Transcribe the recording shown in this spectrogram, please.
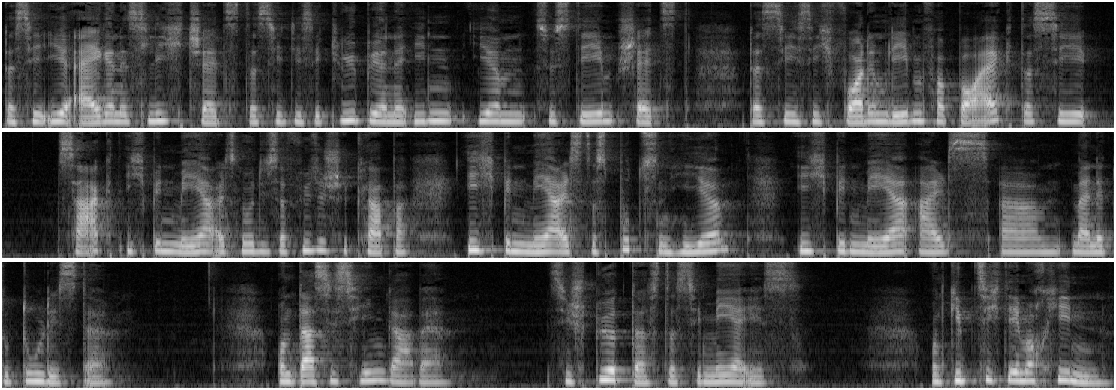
dass sie ihr eigenes Licht schätzt, dass sie diese Glühbirne in ihrem System schätzt, dass sie sich vor dem Leben verbeugt, dass sie sagt, ich bin mehr als nur dieser physische Körper, ich bin mehr als das Putzen hier, ich bin mehr als ähm, meine To-Do-Liste. Und das ist Hingabe. Sie spürt das, dass sie mehr ist und gibt sich dem auch hin.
